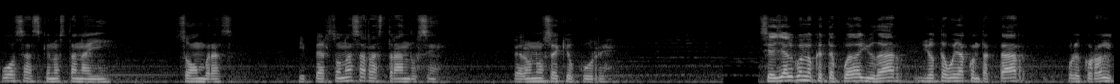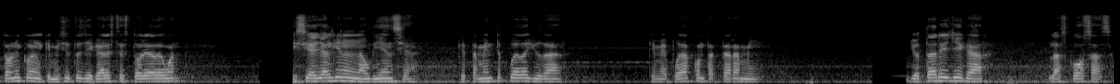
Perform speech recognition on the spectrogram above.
cosas que no están ahí, sombras y personas arrastrándose, pero no sé qué ocurre. Si hay algo en lo que te pueda ayudar, yo te voy a contactar por el correo electrónico en el que me hiciste llegar esta historia de Juan. Y si hay alguien en la audiencia que también te pueda ayudar, que me pueda contactar a mí, yo te haré llegar las cosas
